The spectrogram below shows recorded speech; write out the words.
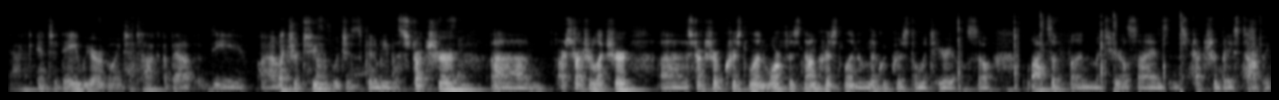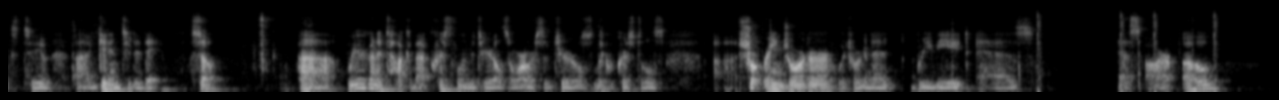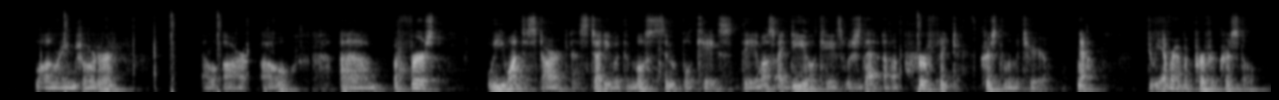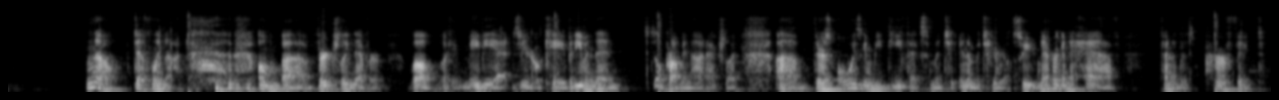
back and today we are going to talk about the uh, lecture two which is going to be the structure um, our structure lecture uh, the structure of crystalline amorphous non-crystalline and liquid crystal materials so lots of fun material science and structure based topics to uh, get into today. So uh, we are going to talk about crystalline materials amorphous materials liquid crystals uh, short range order which we're going to abbreviate as SRO long range order LRO um, but first we want to start and study with the most simple case, the most ideal case, which is that of a perfect crystalline material. Now, do we ever have a perfect crystal? No, definitely not. um, uh, virtually never. Well, okay, maybe at 0K, but even then, still probably not actually. Um, there's always going to be defects in a material. So you're never going to have kind of this perfect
